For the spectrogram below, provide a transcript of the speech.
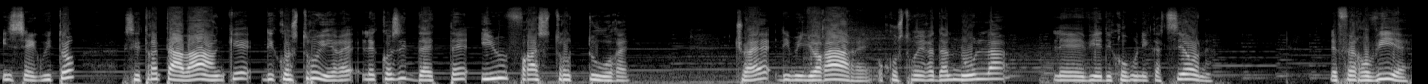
In seguito si trattava anche di costruire le cosiddette infrastrutture, cioè di migliorare o costruire dal nulla le vie di comunicazione, le ferrovie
